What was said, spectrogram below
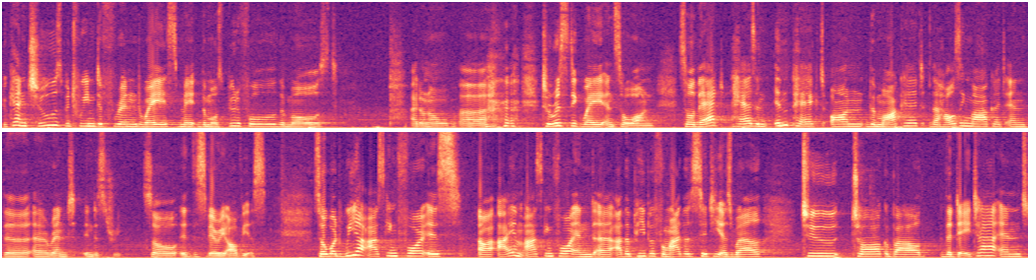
You can choose between different ways, the most beautiful, the most I don't know, uh, touristic way and so on. So that has an impact on the market, the housing market and the uh, rent industry. So it is very obvious. So what we are asking for is, uh, I am asking for and uh, other people from other city as well, to talk about the data and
